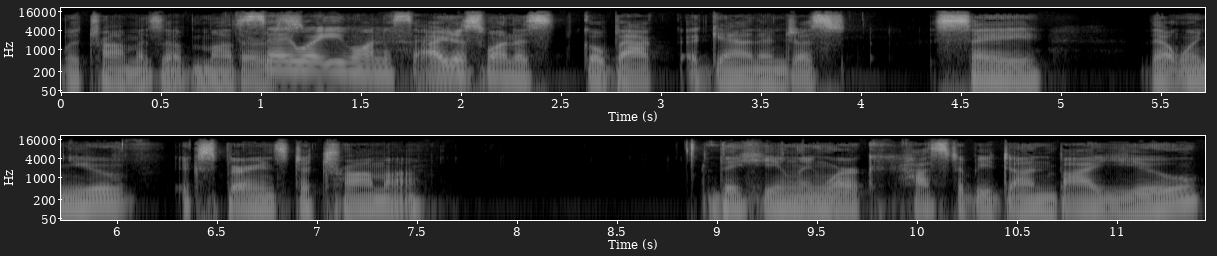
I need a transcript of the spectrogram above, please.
with traumas of mothers. say what you want to say. I just want to go back again and just say that when you've experienced a trauma, the healing work has to be done by you.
